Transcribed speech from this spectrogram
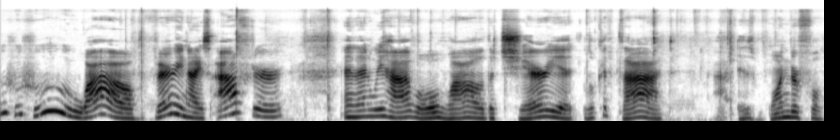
Ooh, wow, very nice. After, and then we have, oh, wow, the Chariot. Look at that. That is wonderful.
